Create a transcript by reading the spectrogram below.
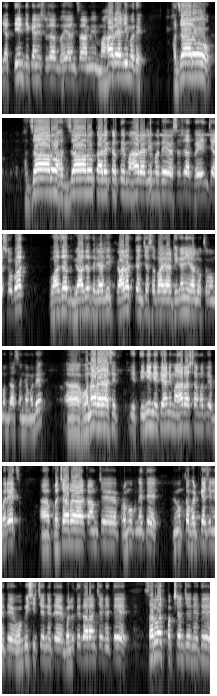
या तीन ठिकाणी सुजात भैयांचा आम्ही महारॅलीमध्ये हजारो हजारो हजारो कार्यकर्ते महारॅलीमध्ये सुजात भैयांच्या सोबत वाजत गाजत रॅली काढत त्यांच्या सभा या ठिकाणी या लोकसभा मतदारसंघामध्ये होणार आहे असे तिन्ही नेते आणि महाराष्ट्रामधले बरेच प्रचारकामचे प्रमुख नेते विमुक्त भटक्याचे नेते ओबीसीचे नेते बलुतेदारांचे नेते सर्वच पक्षांचे नेते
